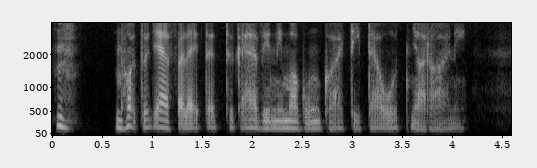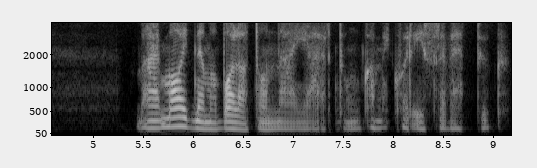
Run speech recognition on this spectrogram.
Hm, volt, hogy elfelejtettük elvinni magunkkal Titeót nyaralni. Már majdnem a Balatonnál jártunk, amikor észrevettük.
